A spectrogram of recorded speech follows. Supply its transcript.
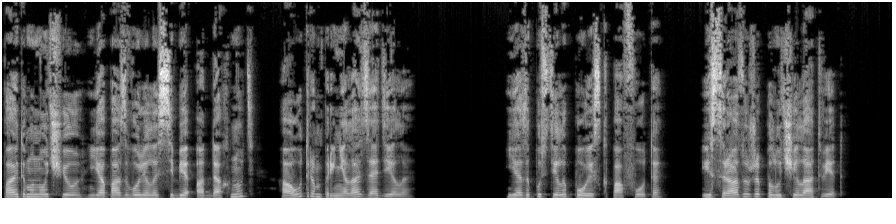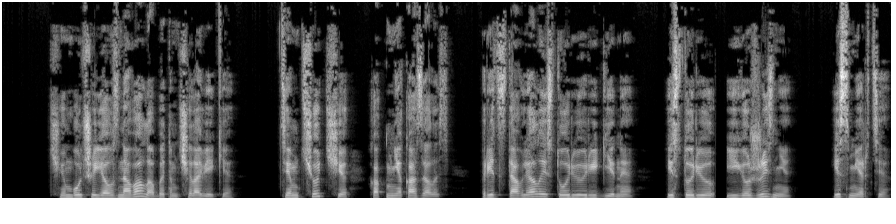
Поэтому ночью я позволила себе отдохнуть, а утром принялась за дело. Я запустила поиск по фото и сразу же получила ответ. Чем больше я узнавала об этом человеке, тем четче, как мне казалось, представляла историю Регины, историю ее жизни и смерти.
